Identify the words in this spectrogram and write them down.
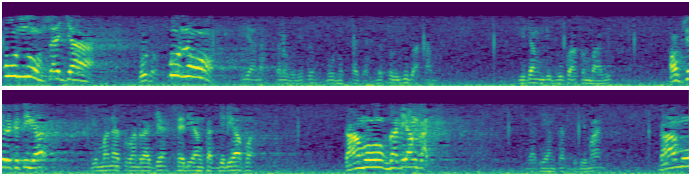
Bunuh saja. Bunuh. Bunuh. Iyalah kalau begitu bunuh saja. Betul juga kamu sidang dibuka kembali. Opsi ketiga, gimana Tuan Raja? Saya diangkat jadi apa? Kamu nggak diangkat, nggak diangkat bagaimana? Kamu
